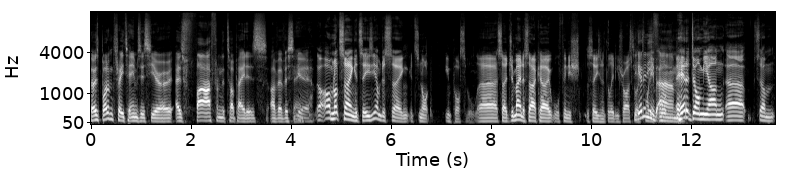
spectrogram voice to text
those bottom three teams this year are as far from the top eight as I've ever seen. Yeah, Uh, I'm not saying it's easy. I'm just saying it's not impossible. Uh, so Jermaine Isaako will finish the season at the leading try you scorer. get any, 24. um, ahead of Dom Young? Uh, some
